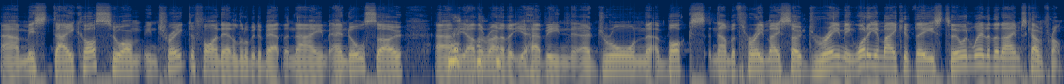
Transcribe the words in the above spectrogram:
uh, Miss Daicos, who I'm intrigued to find out a little bit about the name, and also uh, the other runner that you have in uh, drawn box number three, Meso Dreaming. What do you make of these two, and where do the names come from?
